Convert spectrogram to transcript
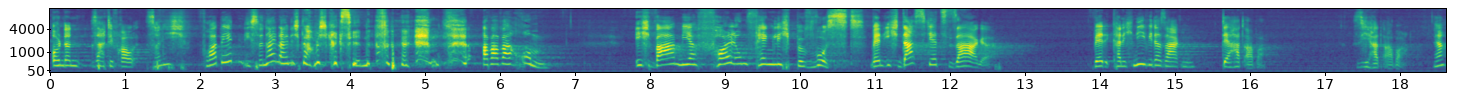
Und dann sagt die Frau, soll ich vorbeten? Ich so, nein, nein, ich glaube, ich krieg's hin. Aber warum? Ich war mir vollumfänglich bewusst, wenn ich das jetzt sage, kann ich nie wieder sagen, der hat aber. Sie hat aber. Ja?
